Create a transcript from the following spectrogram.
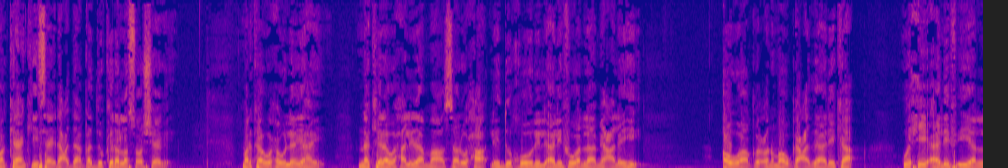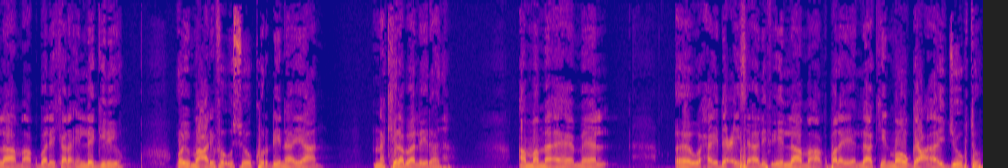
makaankiisa ay dhacdaa qad dukira la soo sheegay. Marka wuxuu leeyahay nakira waxaa layihaha maa saluxa lidukhuuli اlalif walaami calayhi. Aw waaqicun mowqica dalika wixii alif iyo laam aqbali kara in la geliyo oy macrifo u soo kordhinayaan. Nakira baa la yidhaahda ama ma ahe meel waxay dhacaysaa alif iyo laama aqbalaya laakiin mowqica ay joogto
